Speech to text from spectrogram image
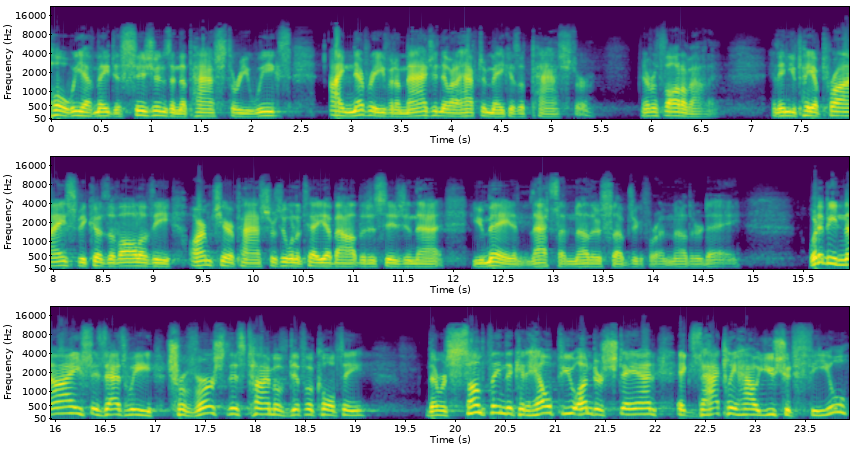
Oh, we have made decisions in the past three weeks. I never even imagined that what I have to make as a pastor. Never thought about it. And then you pay a price because of all of the armchair pastors who want to tell you about the decision that you made. And that's another subject for another day. Would it be nice is as we traverse this time of difficulty, there was something that could help you understand exactly how you should feel?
